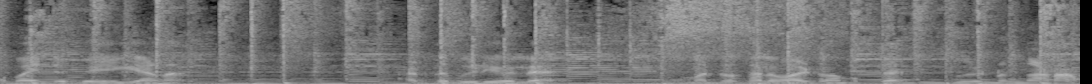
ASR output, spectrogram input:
അപ്പൊ അതിന്റെ ഉപയോഗിക്കുകയാണ്. അടുത്ത വീഡിയോയിൽ മറ്റൊരു സ്ഥലമായിട്ട് നമുക്ക് വീണ്ടും കാണാം.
